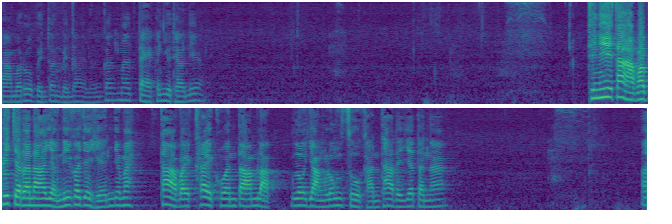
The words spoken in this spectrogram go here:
นามารูปเป็นต้นเป็นได้เลยก็มาแตกกันอยู่แถวนี้ทีนี้ถ้าหากมาพิจารณาอย่างนี้ก็จะเห็นใช่ไหมถ้าไปใคร่ควรตามหลักอย่างลงสู่ขันธาตุยตนะอา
